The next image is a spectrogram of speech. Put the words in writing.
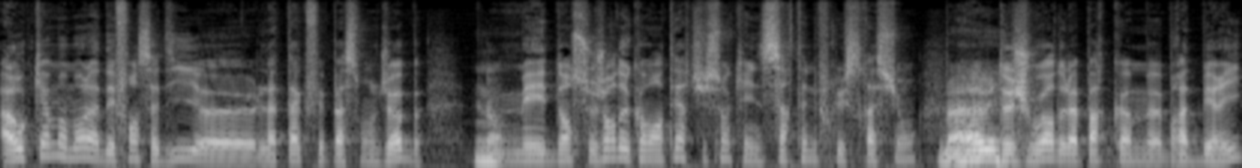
à aucun moment la défense a dit l'attaque fait pas son job. Non. Mais dans ce genre de commentaires, tu sens qu'il y a une certaine frustration bah de joueurs de la part comme Bradbury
